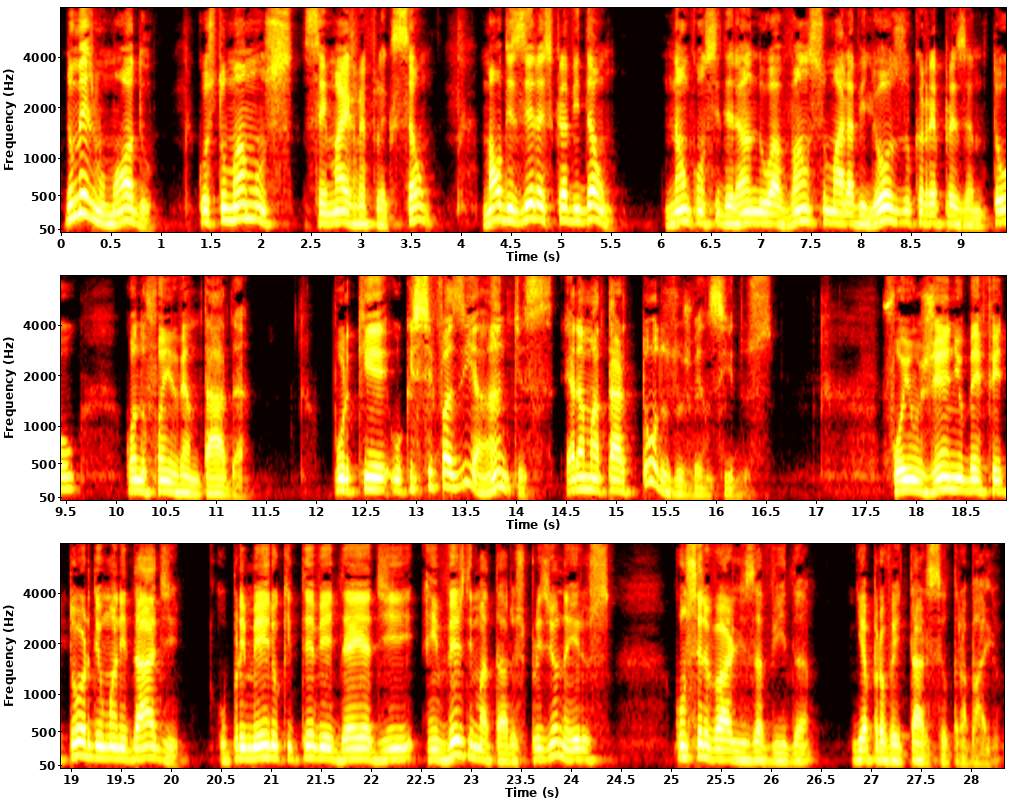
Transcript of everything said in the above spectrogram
Do mesmo modo, costumamos, sem mais reflexão, maldizer a escravidão, não considerando o avanço maravilhoso que representou quando foi inventada. Porque o que se fazia antes era matar todos os vencidos. Foi um gênio benfeitor de humanidade o primeiro que teve a ideia de, em vez de matar os prisioneiros, conservar-lhes a vida e aproveitar seu trabalho.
